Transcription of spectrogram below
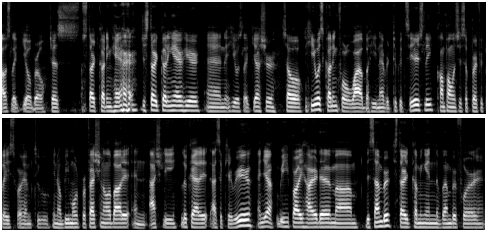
I was like, "Yo, bro, just start cutting hair. just start cutting hair here." And he was like, "Yeah, sure." So he was cutting for a while, but he never took it seriously. Compound was just a perfect place for him to, you know, be more professional about it and actually look at it as a career. And yeah, we probably hired him um, December. He started coming in November for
